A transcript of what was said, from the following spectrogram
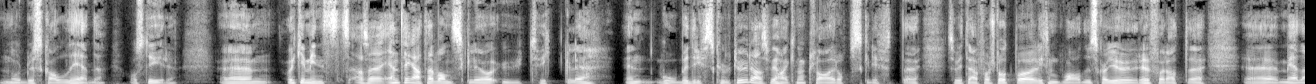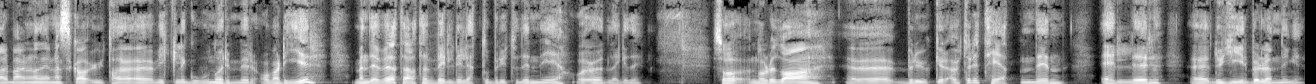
når du skal lede og styre. Ehm, og ikke minst, altså En ting er at det er vanskelig å utvikle en god bedriftskultur. altså Vi har ikke noen klar oppskrift, eh, så vidt jeg har forstått, på liksom hva du skal gjøre for at eh, medarbeiderne dine skal utvikle gode normer og verdier. Men det vi vet, er at det er veldig lett å bryte de ned og ødelegge de. Så når du da uh, bruker autoriteten din eller eh, du gir belønninger,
